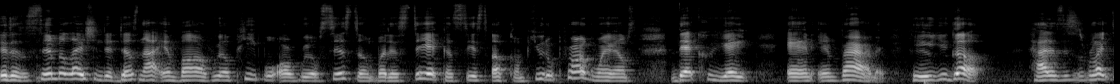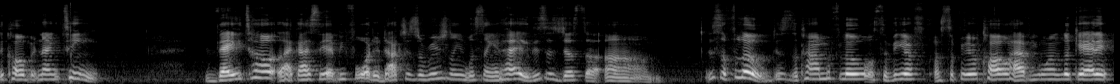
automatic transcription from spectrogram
It is a simulation that does not involve real people or real system, but instead consists of computer programs that create and environment. Here you go. How does this relate to COVID 19? They told, like I said before, the doctors originally was saying, hey, this is just a um this is a flu. This is a common flu, a severe a severe cold, however you want to look at it.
